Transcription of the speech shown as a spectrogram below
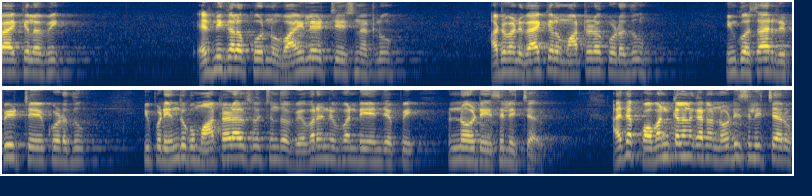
వ్యాఖ్యలవి ఎన్నికల కోడ్ను వైలేట్ చేసినట్లు అటువంటి వ్యాఖ్యలు మాట్లాడకూడదు ఇంకోసారి రిపీట్ చేయకూడదు. ఇప్పుడు ఎందుకు మాట్లాడాల్సి వచ్చిందో వివరణ ఇవ్వండి అని చెప్పి నోటీసులు ఇచ్చారు. అయితే పవన్ కళ్యాణ్ గారు నోటీసులు ఇచ్చారు.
